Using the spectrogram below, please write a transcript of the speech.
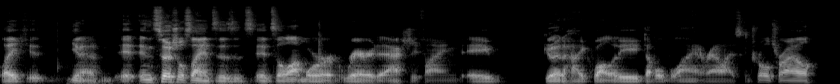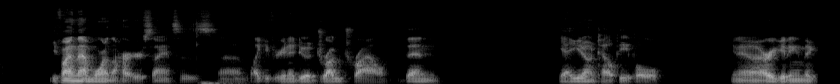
like you know, in social sciences, it's it's a lot more rare to actually find a good, high quality, double blind, randomized control trial you find that more in the harder sciences. Um, like if you're going to do a drug trial, then yeah, you don't tell people, you know, are you getting the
